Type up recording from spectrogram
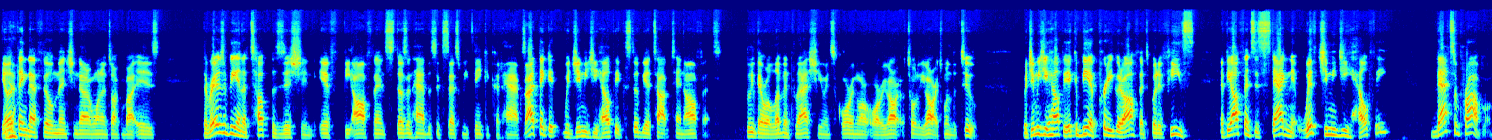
The other thing that Phil mentioned that I want to talk about is the Raiders would be in a tough position if the offense doesn't have the success we think it could have. Because I think it with Jimmy G healthy, it could still be a top 10 offense. I believe they were 11th last year in scoring or, or yard, total yards, one of the two. But Jimmy G healthy, it could be a pretty good offense. But if he's if the offense is stagnant with Jimmy G healthy, that's a problem.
